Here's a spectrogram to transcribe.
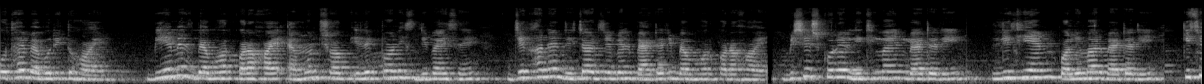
কোথায় ব্যবহৃত হয়? বিএমএস ব্যবহার করা হয় এমন সব ইলেকট্রনিক্স ডিভাইসে যেখানে রিচার্জেবল ব্যাটারি ব্যবহার করা হয়। বিশেষ করে lithium ion battery lithium polymer battery কিছু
